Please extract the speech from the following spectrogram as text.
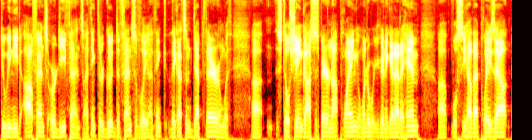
do we need offense or defense? I think they're good defensively. I think they got some depth there. And with uh, still Shane Gostisbehere not playing, I wonder what you're going to get out of him. Uh, we'll see how that plays out.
